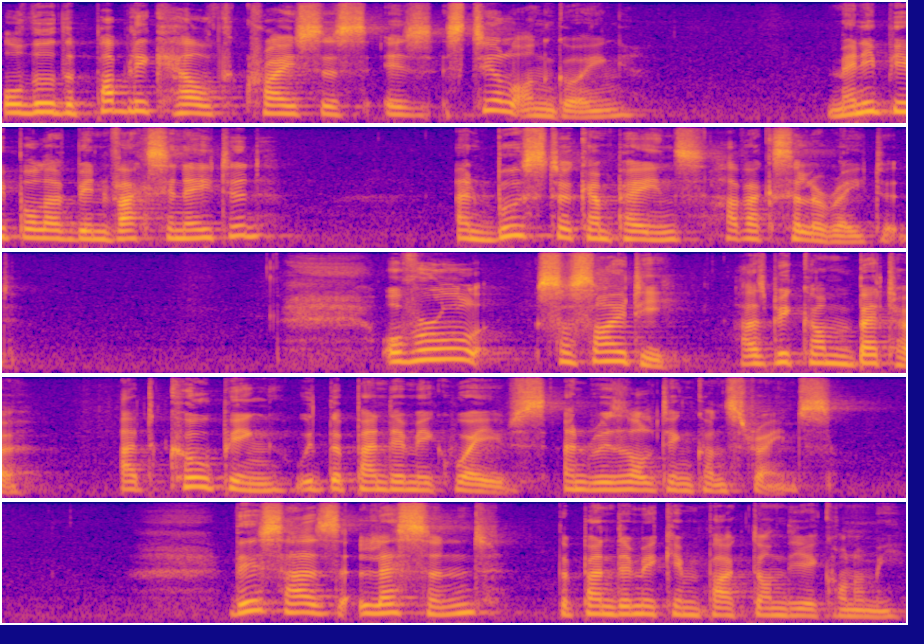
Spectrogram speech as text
although the public health crisis is still ongoing, many people have been vaccinated and booster campaigns have accelerated. Overall, society has become better at coping with the pandemic waves and resulting constraints. This has lessened the pandemic impact on the economy.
